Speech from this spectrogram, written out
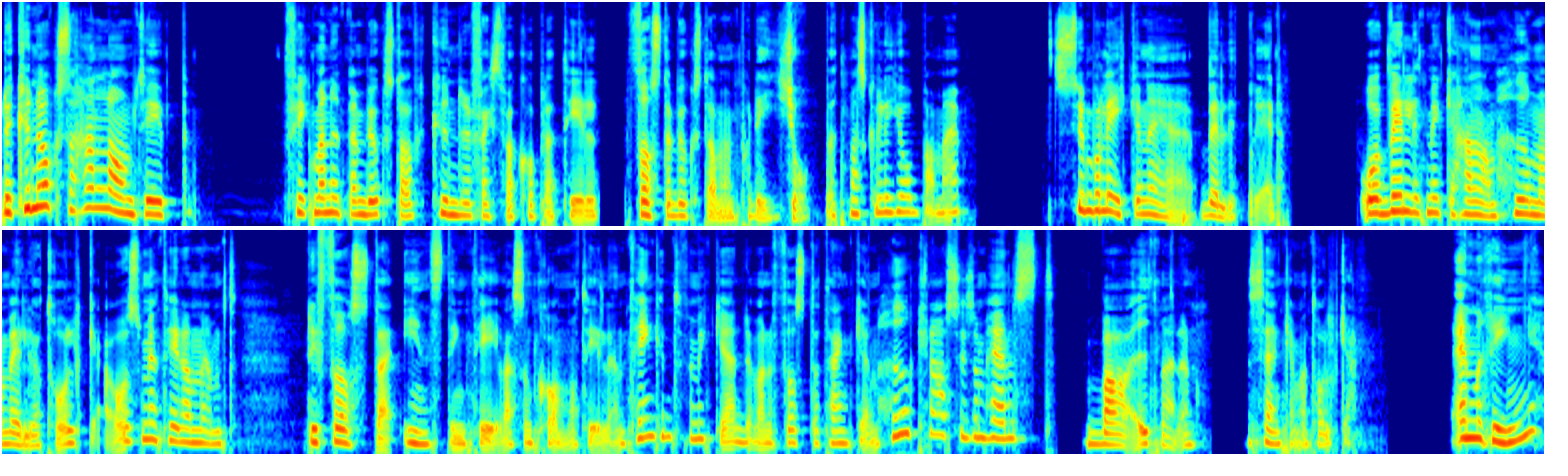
Det kunde också handla om typ, fick man upp en bokstav kunde det faktiskt vara kopplat till första bokstaven på det jobbet man skulle jobba med. Symboliken är väldigt bred. Och väldigt mycket handlar om hur man väljer att tolka. Och som jag tidigare nämnt, det första instinktiva som kommer till en. Tänk inte för mycket, det var den första tanken. Hur knasig som helst, bara ut med den. Sen kan man tolka. En ring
